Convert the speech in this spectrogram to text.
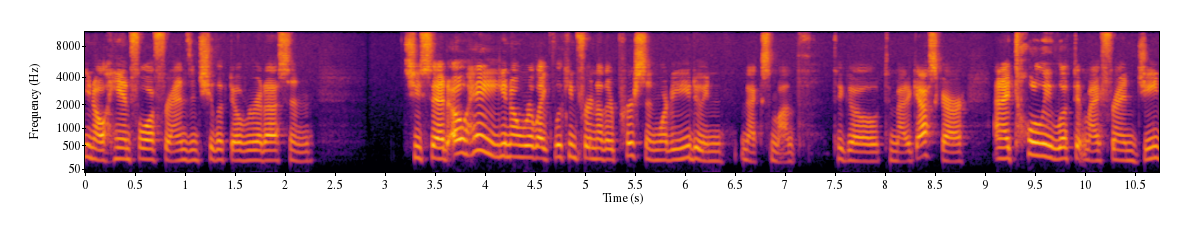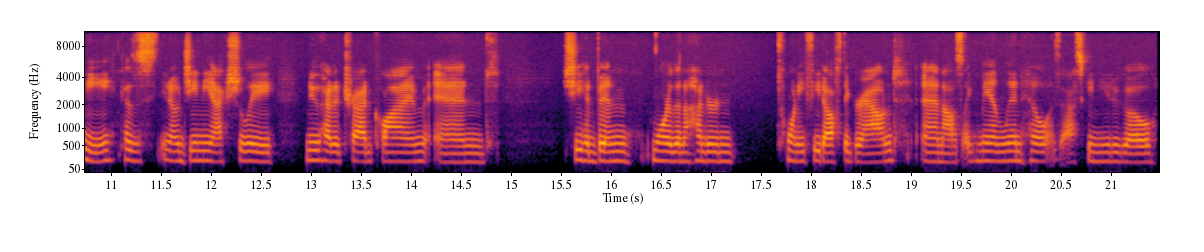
you know, a handful of friends and she looked over at us and she said, "Oh, hey, you know, we're like looking for another person. What are you doing next month to go to Madagascar?" And I totally looked at my friend Jeannie because, you know, Jeannie actually knew how to trad climb and she had been more than 120 feet off the ground. And I was like, man, Lynn Hill is asking you to go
